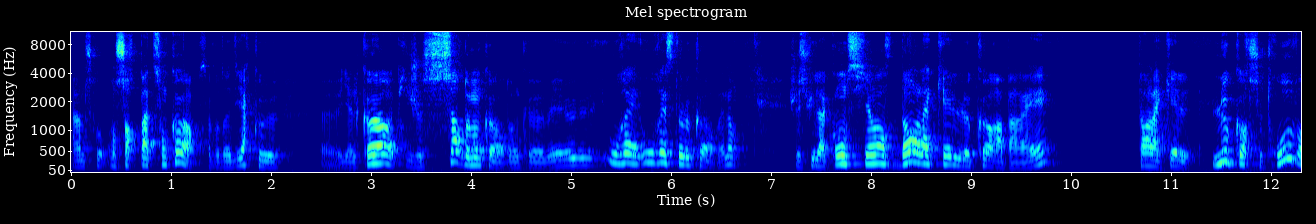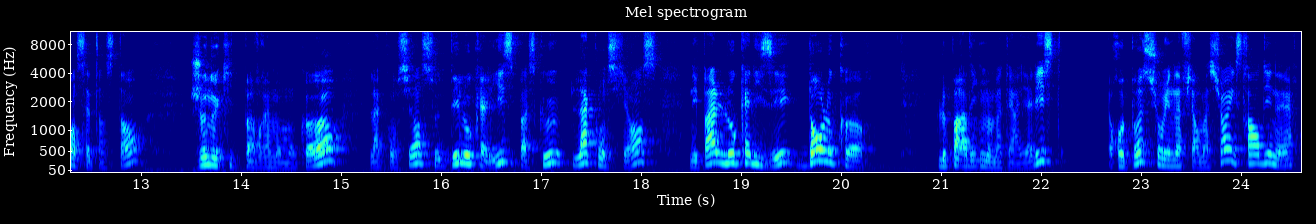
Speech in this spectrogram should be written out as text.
Hein, parce qu'on ne sort pas de son corps, ça voudrait dire qu'il euh, y a le corps et puis je sors de mon corps. Donc euh, où, où, reste le corps? Mais non, je suis la conscience dans laquelle le corps apparaît, dans laquelle le corps se trouve en cet instant. Je ne quitte pas vraiment mon corps, la conscience se délocalise parce que la conscience n'est pas localisée dans le corps. Le paradigme matérialiste repose sur une affirmation extraordinaire.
